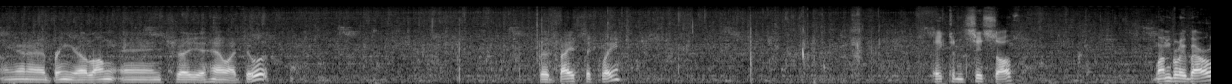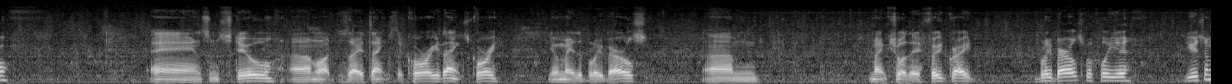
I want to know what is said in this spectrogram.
I'm going to bring you along and show you how I do it. So basically it consists of one blue barrel and some steel. Um, I'd like to say thanks to Corey. Thanks Corey, giving me the blue barrels. Um, make sure they're food grade blue barrels before you use them.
